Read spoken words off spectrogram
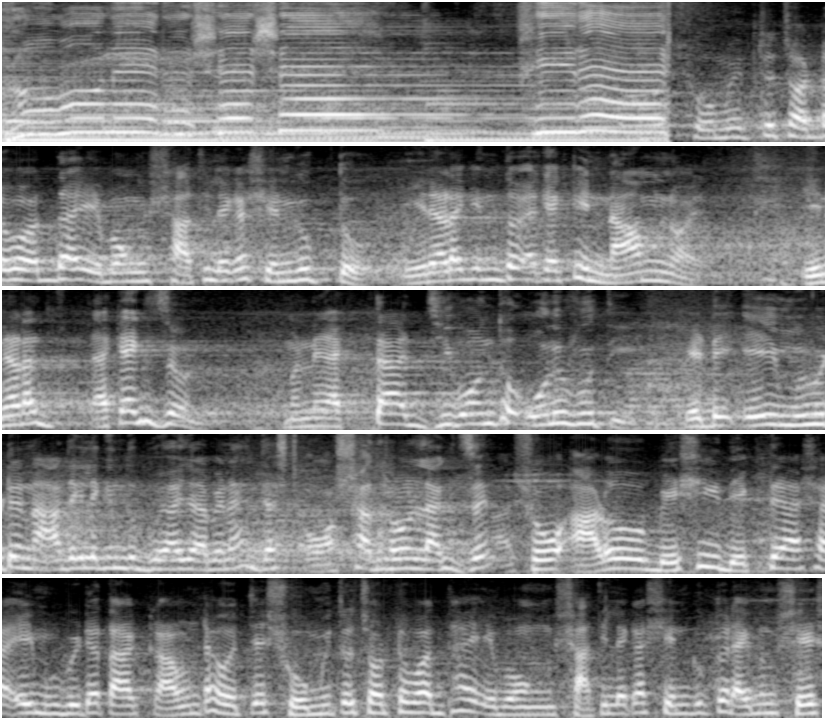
ভ্রমণের শেষে ফিরে সৌমিত্র চট্টোপাধ্যায় এবং সাথীলেখা সেনগুপ্ত, এনারা কিন্তু এক একটি নাম নয়। এনারা এক একজন মানে একটা জীবন্ত অনুভূতি। এটি এই মুভিটা না দেখলে কিন্তু বোঝা যাবে না জাস্ট অসাধারণ লাগছে। সো আরও বেশি দেখতে আসা এই মুভিটা তার কারণটা হচ্ছে সৌমিত্র চট্টোপাধ্যায় এবং সাথীলেখা সেনগুপ্তর একদম শেষ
